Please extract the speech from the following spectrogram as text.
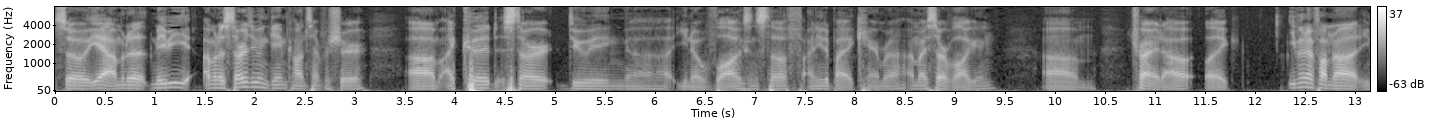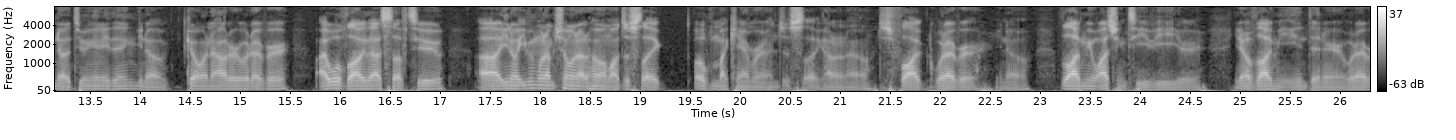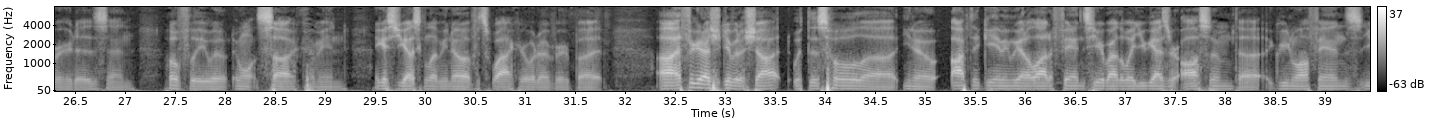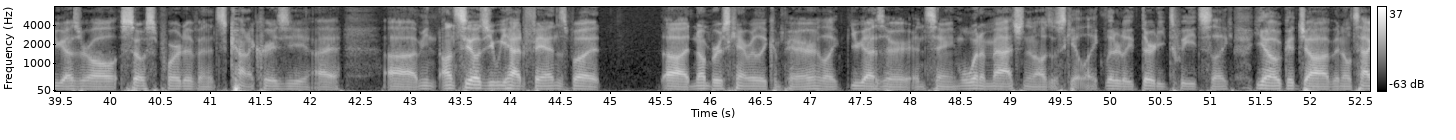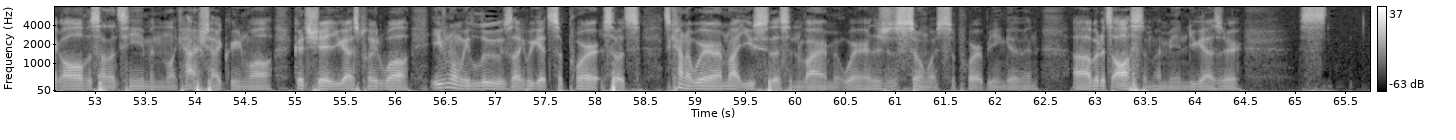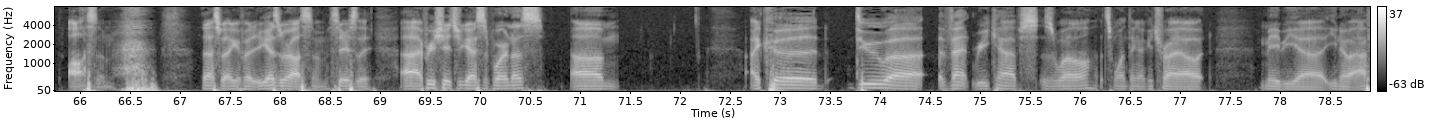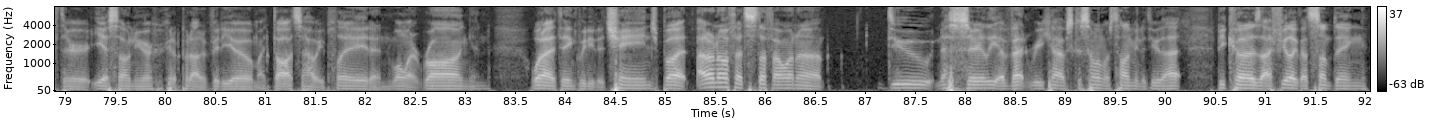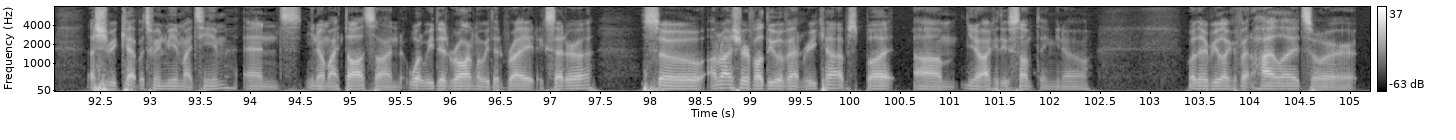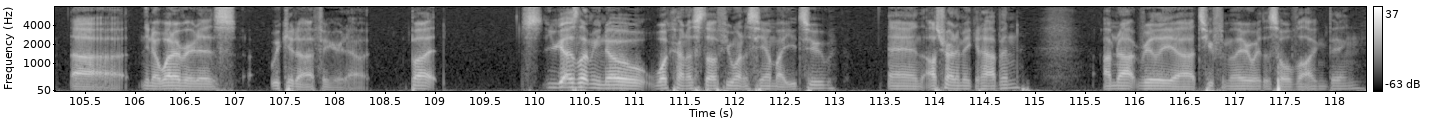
so yeah, I'm gonna maybe I'm gonna start doing game content for sure. Um, I could start doing uh, you know vlogs and stuff. I need to buy a camera. I might start vlogging. Um, try it out. Like even if I'm not, you know, doing anything, you know, going out or whatever, I will vlog that stuff too. Uh, you know, even when I'm chilling at home, I'll just like open my camera and just like I don't know, just vlog whatever, you know, vlog me watching TV or you know, vlog me eating dinner or whatever it is, and hopefully it won't suck. I mean, I guess you guys can let me know if it's whack or whatever, but uh, I figured I should give it a shot with this whole, uh, you know, Optic Gaming. We got a lot of fans here, by the way. You guys are awesome. The Greenwall fans, you guys are all so supportive, and it's kind of crazy. I, uh, I mean, on CLG we had fans, but uh, numbers can't really compare. Like you guys are insane. We'll win a match and then I'll just get like literally 30 tweets like, "Yo, good job," and it'll tag all of us on the team and like hashtag Greenwall. Good shit, you guys played well. Even when we lose, like we get support. So it's it's kind of weird. I'm not used to this environment where there's just so much support being given. Uh, but it's awesome. I mean, you guys are awesome. That's what I can put it. You guys are awesome. Seriously, uh, I appreciate you guys supporting us. Um, I could do uh, event recaps as well. That's one thing I could try out. Maybe uh, you know after ESL New York, I could have put out a video, my thoughts on how we played and what went wrong and what I think we need to change. But I don't know if that's stuff I want to do necessarily event recaps because someone was telling me to do that because I feel like that's something that should be kept between me and my team and you know my thoughts on what we did wrong, what we did right, etc. So I'm not sure if I'll do event recaps, but um, you know I could do something. You know whether it be like event highlights or uh, you know whatever it is, we could uh, figure it out. But you guys let me know what kind of stuff you want to see on my YouTube, and I'll try to make it happen. I'm not really uh, too familiar with this whole vlogging thing.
